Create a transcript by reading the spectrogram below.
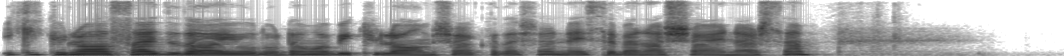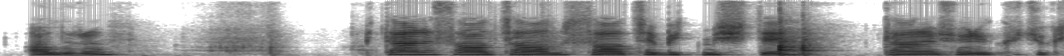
2 kilo alsaydı daha iyi olurdu ama 1 kilo almış arkadaşlar. Neyse ben aşağı inersem alırım. Bir tane salça almış. Salça bitmişti. Bir tane şöyle küçük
